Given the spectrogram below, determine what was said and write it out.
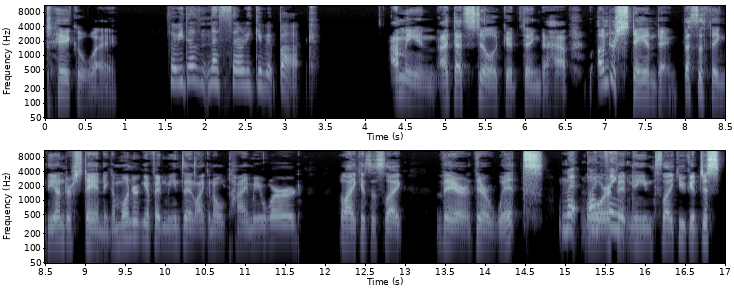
take away so he doesn't necessarily give it back. I mean, I, that's still a good thing to have. Understanding. That's the thing, the understanding. I'm wondering if it means in like an old timey word. Like, is this like their their wits? Me- Or if it means like you could just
